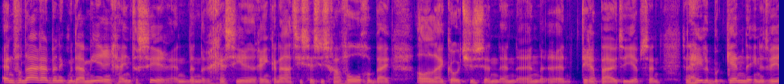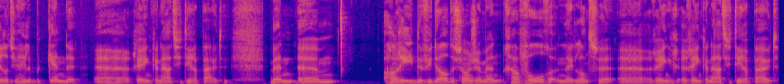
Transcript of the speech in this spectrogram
En van daaruit ben ik me daar meer in gaan interesseren. En ben de regressie- en reïncarnatiesessies gaan volgen bij allerlei coaches en, en, en, en therapeuten. Je hebt zijn, zijn hele bekende in het wereldje, hele bekende uh, reïncarnatietherapeuten. Ben um, Henri de Vidal de Saint-Germain gaan volgen. Een Nederlandse uh, reïncarnatietherapeut.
